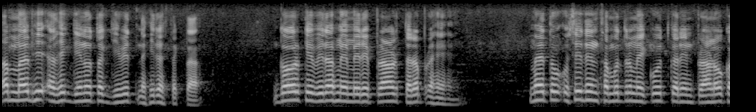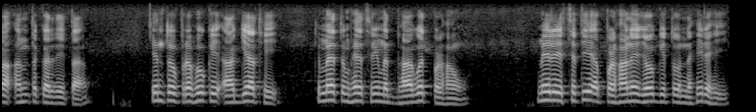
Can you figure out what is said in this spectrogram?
अब मैं भी अधिक दिनों तक जीवित नहीं रह सकता। गौर के विरह में मेरे प्राण तरप रहे हैं। मैं तो उसी दिन समुद्र में कूद कर इन प्राणों का अंत कर देता। किंतु प्रभु की आज्ञा थी कि मैं तुम्हें श्रीमद्भागवत पढ़ाऊँ। मेरी स्थिति अब पढ़ाने योग्य तो नहीं रही।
